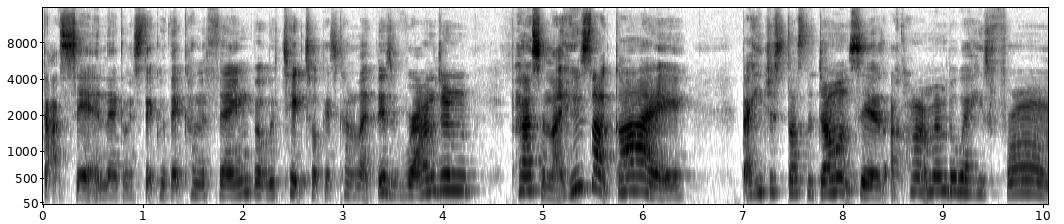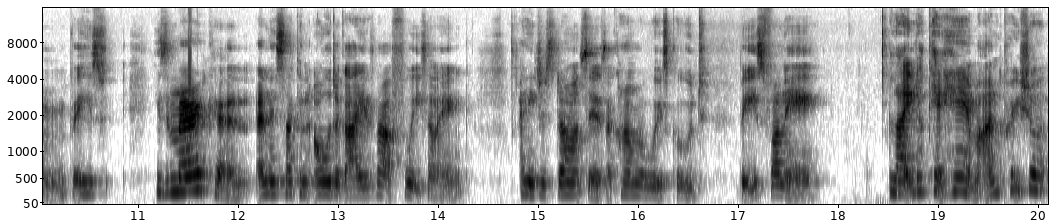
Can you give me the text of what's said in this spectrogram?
that's it, and they're gonna stick with it, kind of thing. But with TikTok, it's kind of like this random person. Like, who's that guy that he just does the dances? I can't remember where he's from, but he's he's American and it's like an older guy. He's about forty something, and he just dances. I can't remember what he's called, but he's funny. Like, look at him. I'm pretty sure.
